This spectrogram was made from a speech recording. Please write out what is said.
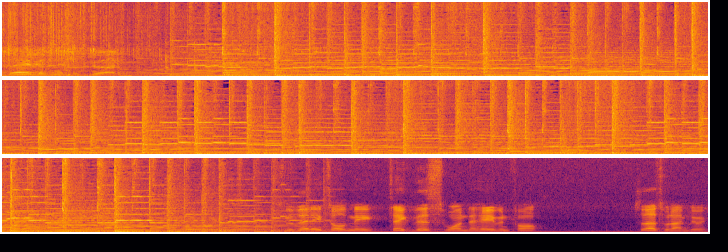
What say? Business is good. So then he told me, take this one to Havenfall. So that's what I'm doing.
